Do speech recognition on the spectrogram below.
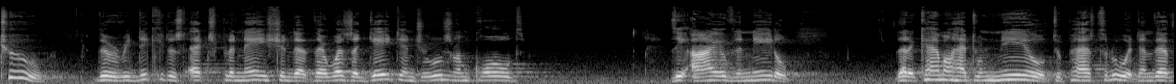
to the ridiculous explanation that there was a gate in Jerusalem called the Eye of the Needle that a camel had to kneel to pass through it, and that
